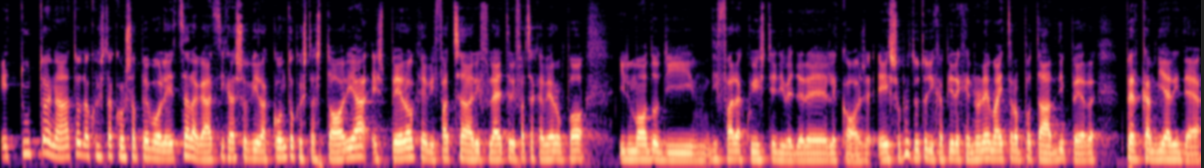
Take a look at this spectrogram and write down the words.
e tutto è nato da questa consapevolezza, ragazzi, che adesso vi racconto questa storia e spero che vi faccia riflettere, vi faccia cambiare un po' il modo di, di, fare acquisti e di vedere le cose e soprattutto di capire che non è mai troppo tardi per, per cambiare idea.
